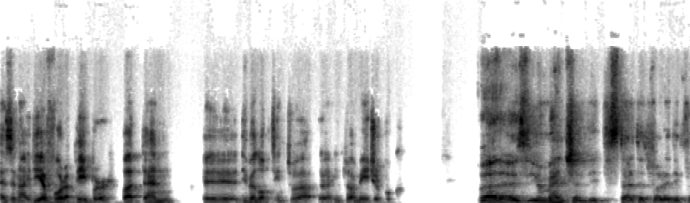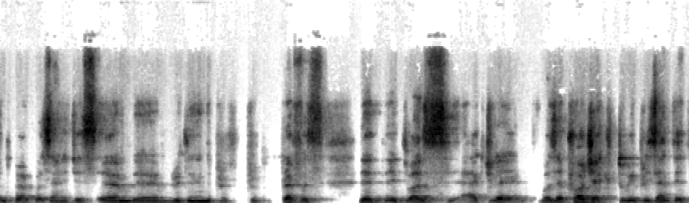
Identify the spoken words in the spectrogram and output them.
as an idea for a paper, but then uh, developed into a, uh, into a major book. Well, as you mentioned, it started for a different purpose, and it is um, uh, written in the pre pre preface that it was actually was a project to be presented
